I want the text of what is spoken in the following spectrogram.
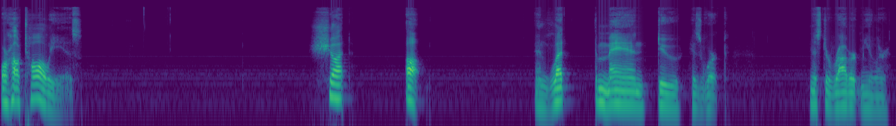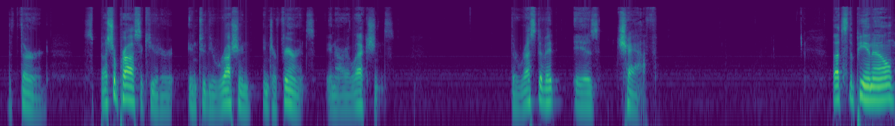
or how tall he is. Shut up and let the man do his work. Mr. Robert Mueller III, special prosecutor into the Russian interference in our elections. The rest of it is chaff. That's the P&L.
